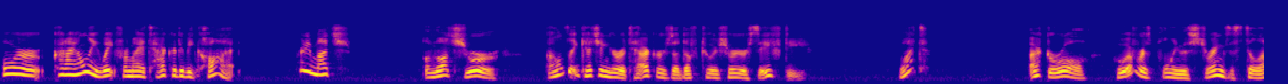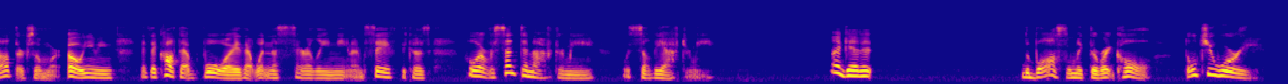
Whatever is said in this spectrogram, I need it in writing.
Or could I only wait for my attacker to be caught? Pretty much. I'm not sure. I don't think catching your attacker is enough to ensure your safety. What? After all, whoever is pulling the strings is still out there somewhere. Oh, you mean if they caught that boy, that wouldn't necessarily mean I'm safe because whoever sent him after me would still be after me. I get it. The boss will make the right call. Don't you worry.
